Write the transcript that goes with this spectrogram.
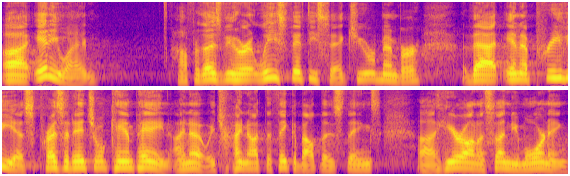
Uh, anyway, uh, for those of you who are at least 56, you remember that in a previous presidential campaign, I know we try not to think about those things uh, here on a Sunday morning,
